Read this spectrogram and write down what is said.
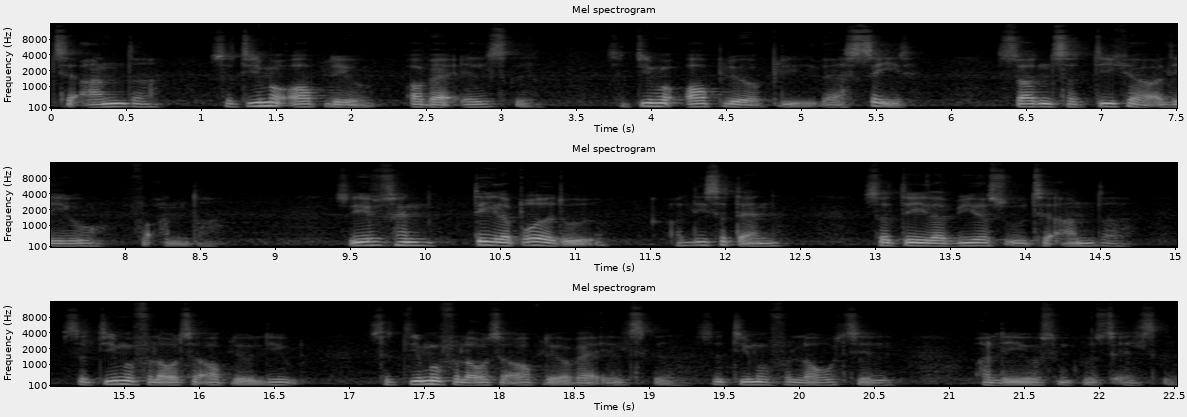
til andre, så de må opleve at være elsket. Så de må opleve at blive være set, sådan så de kan leve for andre. Så Jesus han deler brødet ud, og lige sådan, så deler vi os ud til andre, så de må få lov til at opleve liv, så de må få lov til at opleve at være elsket, så de må få lov til at leve som Guds elskede.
